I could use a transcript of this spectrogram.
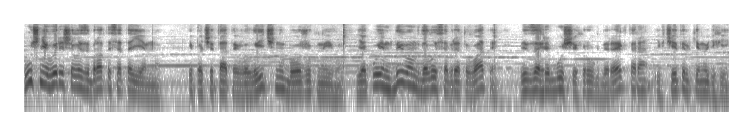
Учні вирішили зібратися таємно і почитати величну Божу книгу, яку їм дивом вдалося врятувати від загребущих рук директора і вчительки нудьги.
